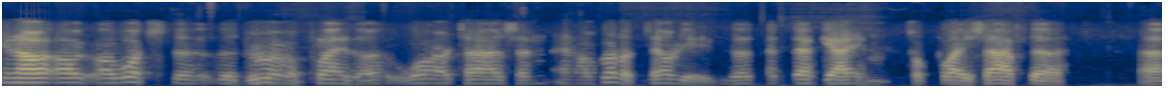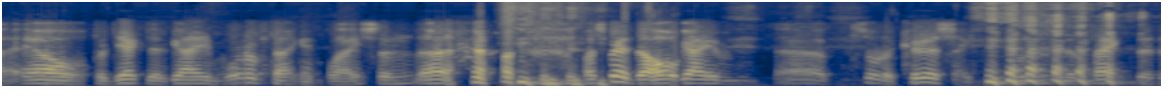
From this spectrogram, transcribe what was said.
you know, I, I watched the, the Drua play the Waratahs, and, and I've got to tell you that, that game took place after uh, our projected game would have taken place, and uh, I spent the whole game uh, sort of cursing the fact that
